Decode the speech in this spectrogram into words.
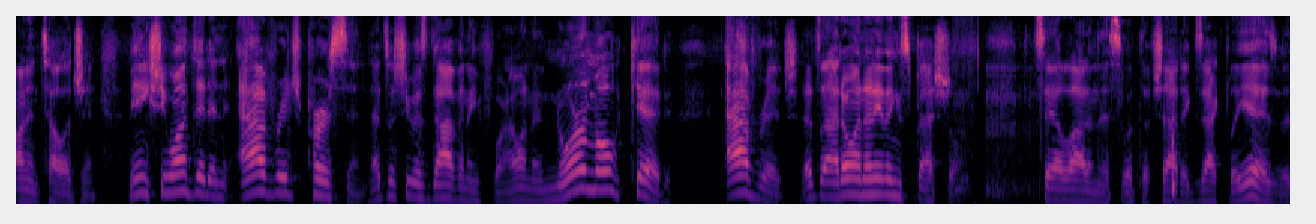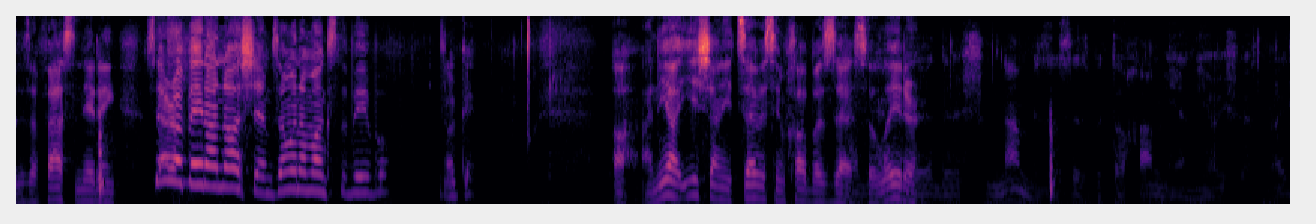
unintelligent. Meaning she wanted an average person. That's what she was davening for. I want a normal kid, average. That's I don't want anything special. Say a lot in this what the shot exactly is, but it's a fascinating Sarah ben Anoshim, someone amongst the people. Okay. Ah, ani ha'isha nitzeh v'simcha bazeh. Yeah, So the- later, The, the Shunam is it says b'tochami and Yoshev, right?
